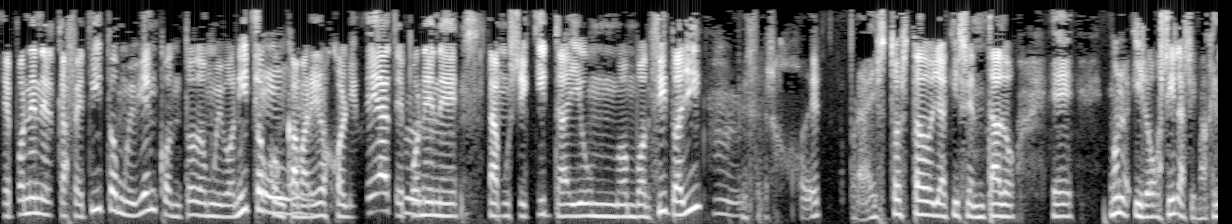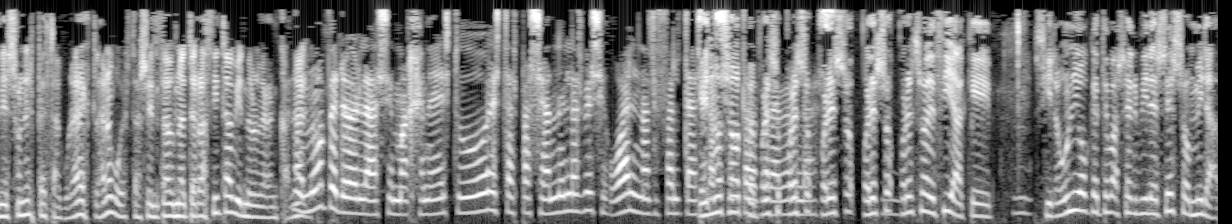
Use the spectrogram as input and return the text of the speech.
te, ponen el cafetito muy bien con todo muy bonito con camareros con idea te ponen mm. eh, la musiquita y un bomboncito allí. Mm. dices joder para esto he estado yo aquí sentado. Eh, bueno, y luego sí, las imágenes son espectaculares, claro, porque estás sentado en una terracita viendo el Gran Canal. No, pero las imágenes tú estás paseando y las ves igual, no hace falta estar no, por eso, por eso, por eso, por eso, por eso decía que mm. si lo único que te va a servir es eso, mira,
